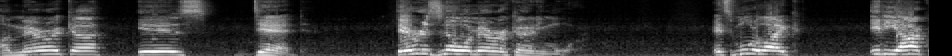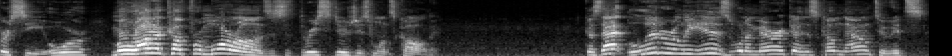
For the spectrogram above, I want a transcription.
America is dead. There is no America anymore. It's more like idiocracy or Moronica for morons, as the Three Stooges once called it. Because that literally is what America has come down to. It's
